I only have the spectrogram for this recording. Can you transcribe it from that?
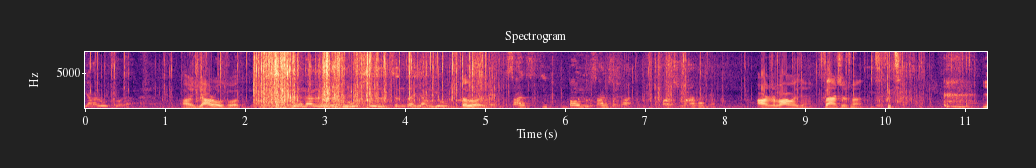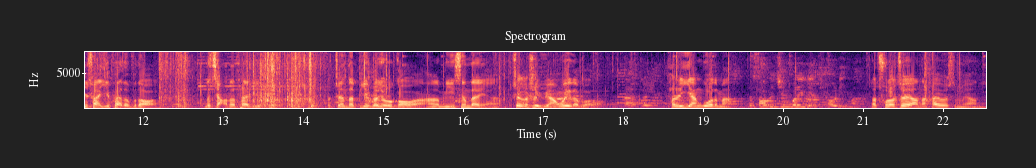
鸭肉做的，啊，鸭肉做的，还有那个油是真的羊油，这多少钱？三十一一包有三十串，二十八块钱。二十八块钱，三十串，一串一块都不到啊！那假的太离谱了，真的逼格就是高啊！还有明星代言，这个是原味的不？啊对，它是腌过的吗？它稍微经过了一点调理嘛。那除了这样的，还有什么样的？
